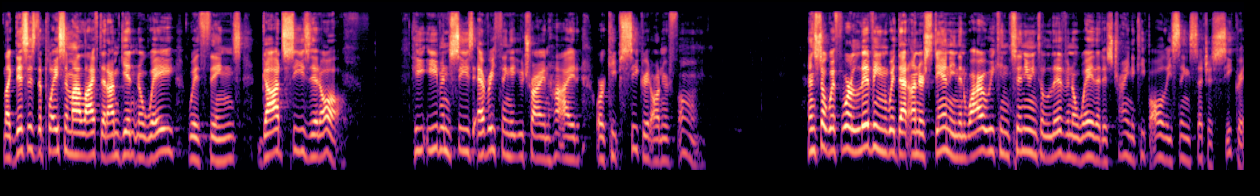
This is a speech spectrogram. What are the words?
like this is the place in my life that I'm getting away with things. God sees it all. He even sees everything that you try and hide or keep secret on your phone. And so, if we're living with that understanding, then why are we continuing to live in a way that is trying to keep all these things such a secret?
